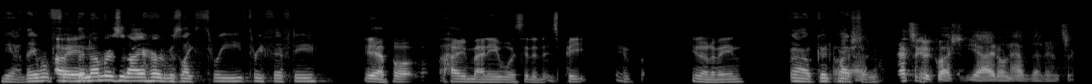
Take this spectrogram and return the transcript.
Yeah, they were. I the numbers that I heard was like three three fifty. Yeah, but how many was it at its peak? If- You know what I mean? Oh, good yeah. question. That's a good question. Yeah, I don't have that answer.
